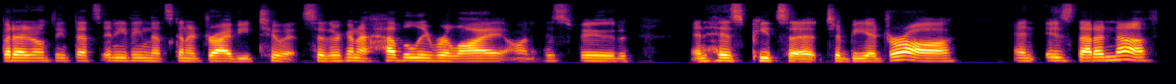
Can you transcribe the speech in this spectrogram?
but I don't think that's anything that's going to drive you to it. So they're going to heavily rely on his food and his pizza to be a draw. And is that enough?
